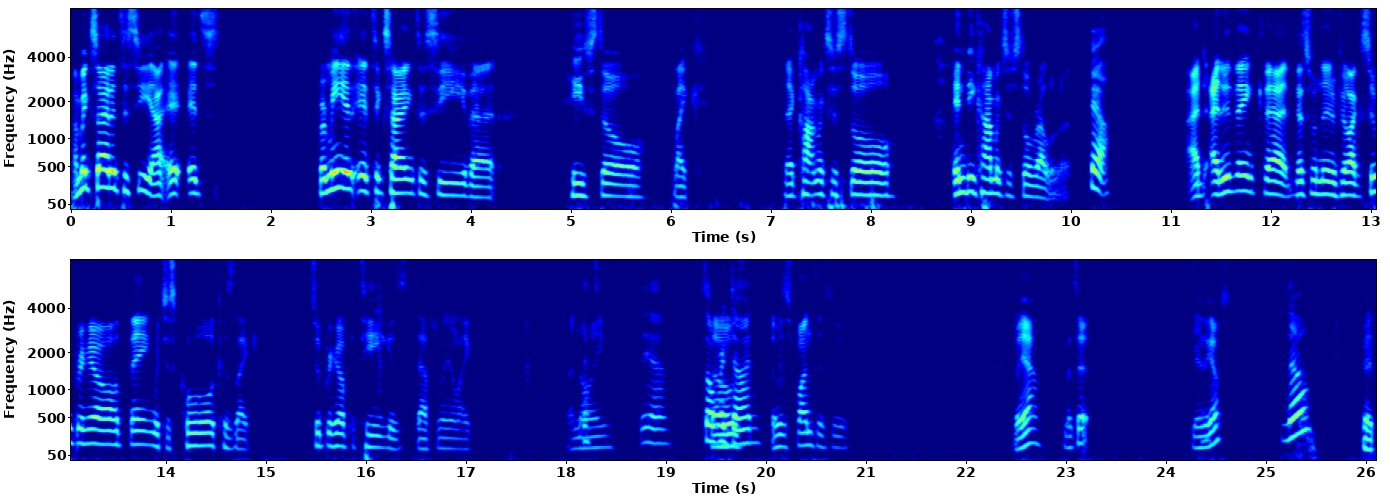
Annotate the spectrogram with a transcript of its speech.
I'm excited to see. I, it, it's for me, it, it's exciting to see that he's still like that. Comics are still indie comics are still relevant. Yeah. I, I do think that this one didn't feel like a superhero thing, which is cool because like superhero fatigue is definitely like annoying. Yeah. It's So it was- overdone. It was fun to see. But yeah, that's it. Anything else? No? Good.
